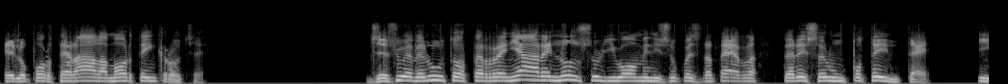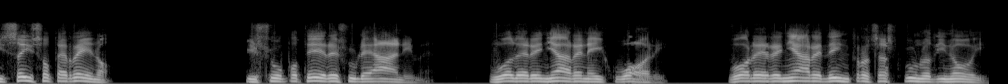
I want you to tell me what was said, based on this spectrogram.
e lo porterà alla morte in croce. Gesù è venuto per regnare non sugli uomini su questa terra, per essere un potente in senso terreno. Il suo potere sulle anime vuole regnare nei cuori, vuole regnare dentro ciascuno di noi.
